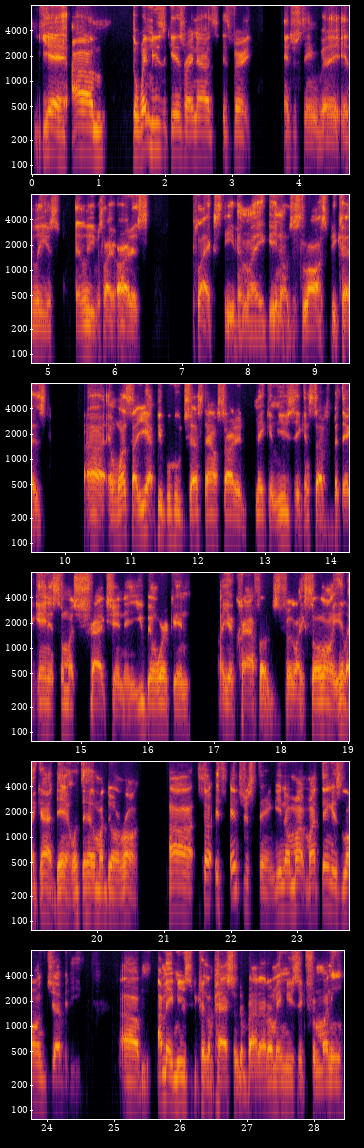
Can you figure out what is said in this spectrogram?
Yeah, um, the way music is right now is, is very interesting, but it, it leaves it leaves like artists perplexed, even like, you know, just lost because uh, and once you have people who just now started making music and stuff, but they're gaining so much traction, and you've been working on your craft for like so long, you're like, God damn, what the hell am I doing wrong? Uh, so it's interesting. You know, my my thing is longevity. Um, I make music because I'm passionate about it. I don't make music for money,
